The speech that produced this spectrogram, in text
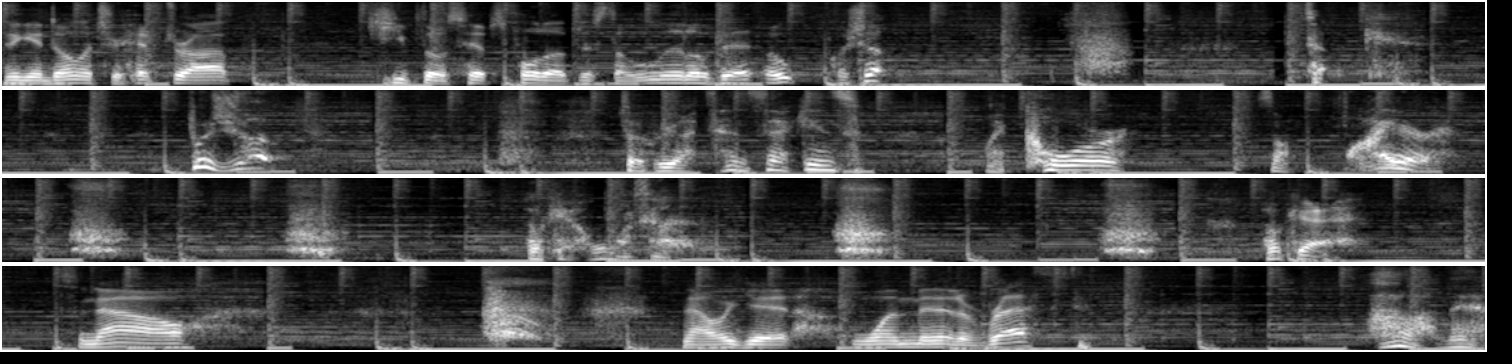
And again, don't let your hip drop. Keep those hips pulled up just a little bit. Oh, push up. Tuck. Push up. Tuck, we got 10 seconds. My core is on fire. Okay, one more time. Okay, so now, now we get one minute of rest Oh man,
